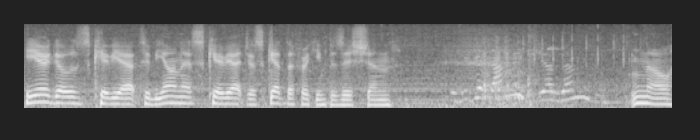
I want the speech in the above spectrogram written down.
Here goes Kvyat, to be honest. Kvyat, just get the freaking position. Did you get damage? You have damage? No.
